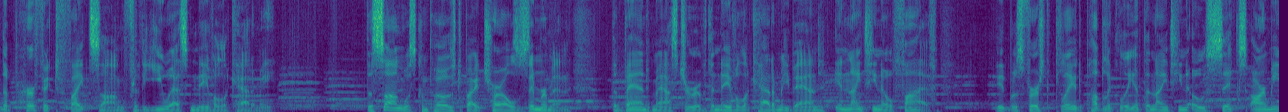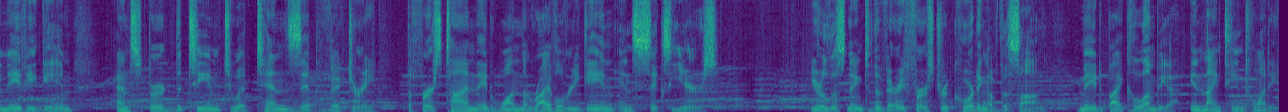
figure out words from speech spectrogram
the perfect fight song for the U.S. Naval Academy. The song was composed by Charles Zimmermann, the bandmaster of the Naval Academy Band, in 1905. It was first played publicly at the 1906 Army Navy game and spurred the team to a 10 zip victory, the first time they'd won the rivalry game in six years. You're listening to the very first recording of the song, made by Columbia in 1920.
